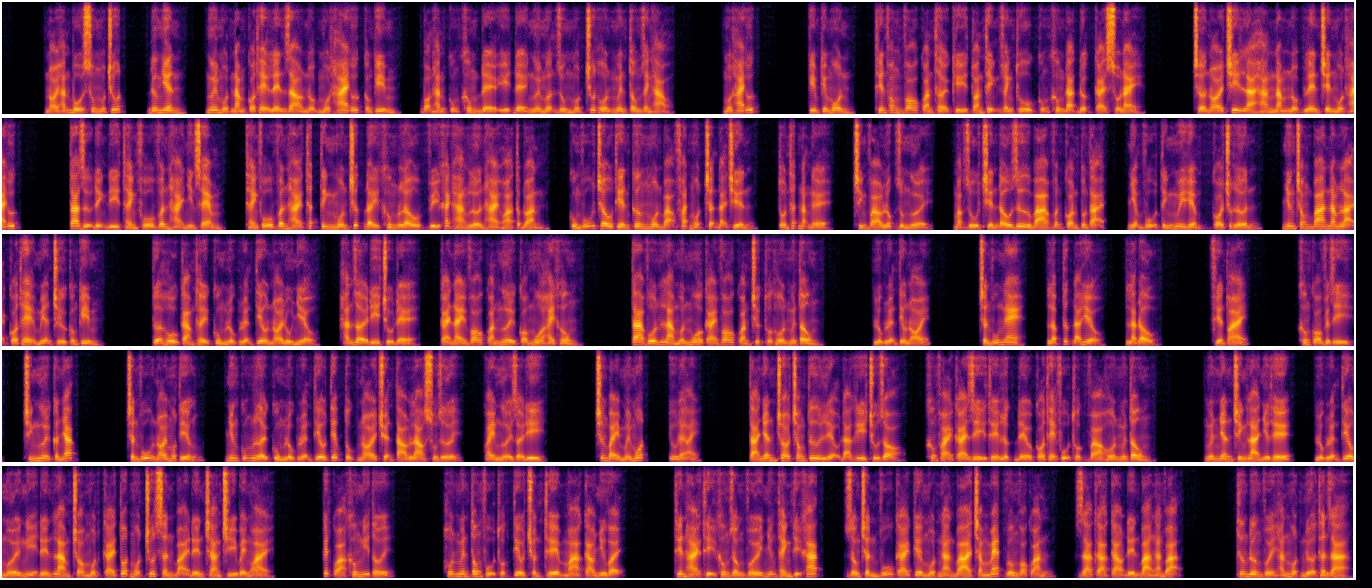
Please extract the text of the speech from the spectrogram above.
Nói hắn bổ sung một chút, đương nhiên, ngươi một năm có thể lên giao nộp một hai ước cống kim, bọn hắn cũng không để ý để ngươi mượn dùng một chút hốn nguyên tông danh hảo. Một hai ước? Kim kiếm môn, thiên phong võ quán thời kỳ toàn thịnh doanh thu cũng không đạt được cái số này. Chớ nói chi là hàng năm nộp lên trên một hai ước. Ta dự định đi thành phố vân hải nhìn xem thành phố vân hải thất tinh môn trước đây không lâu vì khách hàng lớn hải hòa tập đoàn, cùng vũ châu thiên cương môn bạo phát một trận đại chiến, tổn thất nặng nề, chính vào lúc dùng người, mặc dù chiến đấu dư ba vẫn còn tồn tại, nhiệm vụ tính nguy hiểm có chút lớn, nhưng trong ba năm lại có thể miễn trừ cống kim. Tựa hồ cảm thấy cùng lục luyện tiêu nói đủ nhiều, hắn rời đi chủ đề, cái này võ quán ngươi có mua hay không? Ta vốn là muốn mua cái võ quán trực thuộc Hỗn nguyên tông. Lục luyện tiêu nói. Trần vũ nghe, lập tức đã hiểu, lắc đầu. Phiền toái. Không có việc gì, chính ngươi cân nhắc. Trần vũ nói một tiếng nhưng cũng lời cùng lục luyện tiêu tiếp tục nói chuyện tào lao xuống dưới quay người rời đi. Chương bảy mươi 71, ưu đãi. Tả nhân cho trong tư liệu đã ghi chú rõ không phải cái gì thế lực đều có thể phụ thuộc vào hôn nguyên tông. Nguyên nhân chính là như thế lục luyện tiêu mới nghĩ đến làm cho một cái tốt một chút sân bãi đến trang trí bề ngoài. Kết quả không nghĩ tới hôn nguyên tông phụ thuộc tiêu chuẩn thế mà cao như vậy. Thiên hải thị không giống với những thành thị khác giống trần vũ cái kia một ba trăm mét vuông võ quán giá cả cao đến ba vạn. Tương đương với hắn một nửa thân gia.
